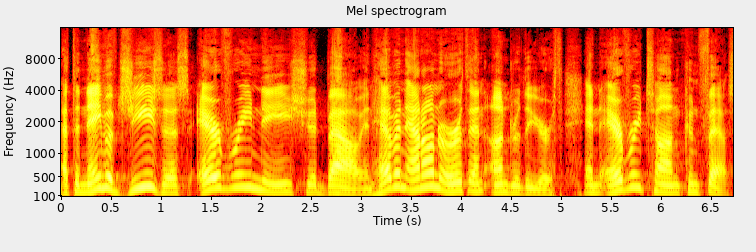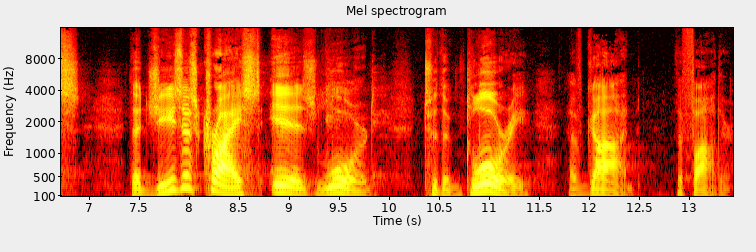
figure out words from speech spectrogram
at the name of Jesus, every knee should bow in heaven and on earth and under the earth, and every tongue confess that Jesus Christ is Lord to the glory of God the Father.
